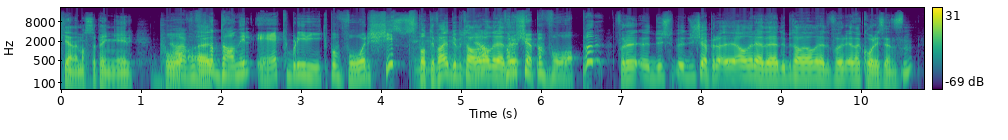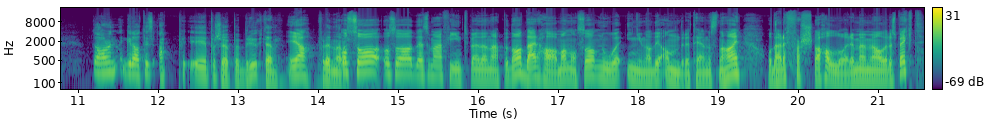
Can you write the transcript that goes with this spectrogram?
tjene masse penger på Ja, hvorfor skal eh, Daniel Ek bli rik på vår skitt? Spotify? Du betaler Ja, allerede for å kjøpe våpen? for, å- du, du kjøper allerede Du betaler allerede for NRK-lisensen. Da har du en gratis app eh, på kjøpet. Bruk den. Ja. For den er Og så, og så det som er fint med den appen nå, der har man også noe ingen av de andre tjenestene har. Og det er det første halvåret med Med all respekt.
